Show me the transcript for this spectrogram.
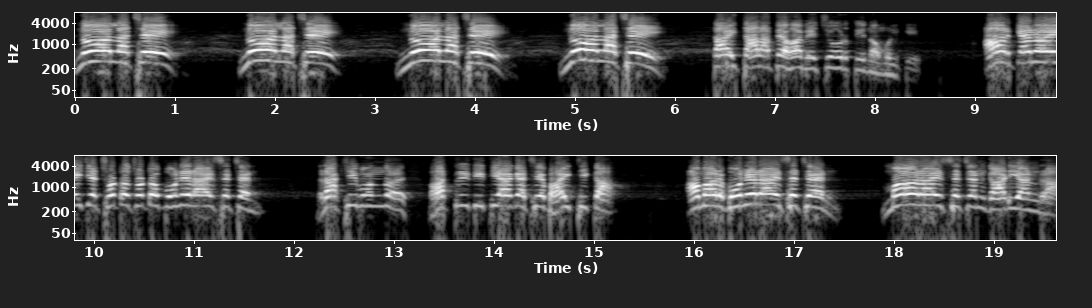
নল আছে। নল আছে। নল আছে। নল আছে। তাই তাড়াতে হবে চোর তৃণমূলকে। আর কেন এই যে ছোট ছোট বোনেরা এসেছেন? রাখি বন্ধ ভাতৃদ্বিতীয়া গেছে, ভাই টিকা। আমার বোনেরা এসেছেন। মারা এসেছেন গার্ডিয়ানরা।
